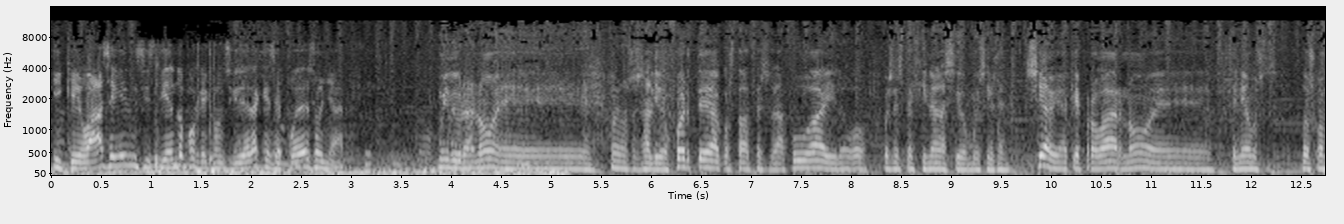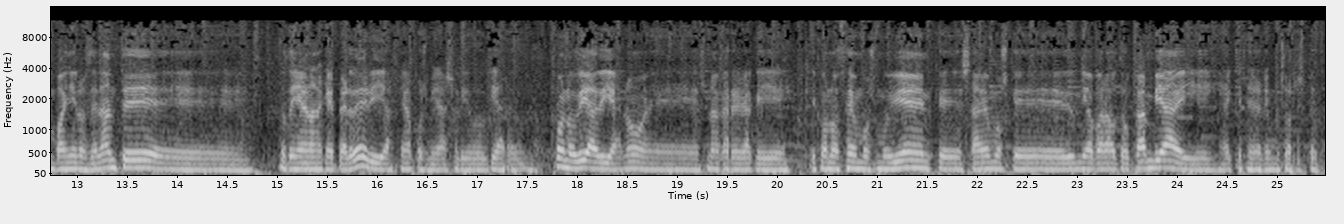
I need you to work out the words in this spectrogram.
y que va a seguir insistiendo porque considera que se puede soñar. muy dura, ¿no? Eh, bueno, se ha salido fuerte, ha costado hacerse la fuga y luego pues este final ha sido muy exigente. Sí, había que probar, ¿no? Eh, teníamos dos compañeros delante, eh, no tenía nada que perder y al final pues mira, ha salido el día redondo. Bueno, día a día, ¿no? Es una carrera que, que conocemos muy bien, que sabemos que de un día para otro cambia y hay que tenerle mucho respeto.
